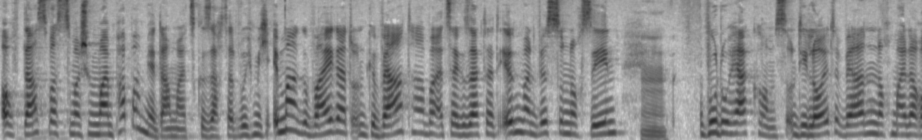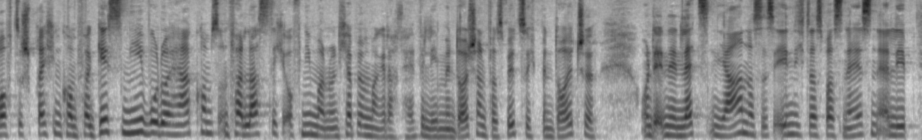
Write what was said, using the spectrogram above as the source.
auf das, was zum Beispiel mein Papa mir damals gesagt hat, wo ich mich immer geweigert und gewehrt habe, als er gesagt hat, irgendwann wirst du noch sehen, hm wo du herkommst. Und die Leute werden noch mal darauf zu sprechen kommen. Vergiss nie, wo du herkommst und verlass dich auf niemanden. Und ich habe immer gedacht, hey, wir leben in Deutschland, was willst du? Ich bin Deutsche. Und in den letzten Jahren, das ist ähnlich das, was Nelson erlebt,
